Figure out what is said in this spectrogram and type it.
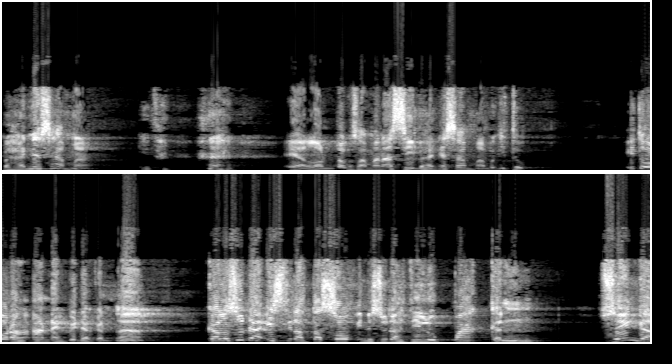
Bahannya sama. Ya lontong sama nasi bahannya sama. Begitu. Itu orang aneh bedakan. Nah kalau sudah istilah tasawuf ini sudah dilupakan sehingga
